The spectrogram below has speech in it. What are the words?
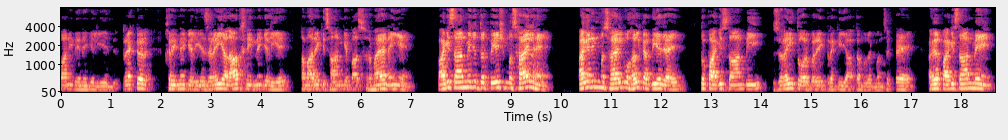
पानी देने के लिए, ट्रैक्टर खरीदने के लिए ज़रूरी आलात खरीदने के लिए हमारे किसान के पास सरमाया नहीं है। पाकिस्तान में जो दरपेश मसाइल हैं, अगर इन मसाइल को हल कर दिया जाए तो पाकिस्तान भी ज़रूरी तौर पर एक तरक्की याफ्ता मुल्क बन सकता है। अगर पाकिस्तान में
